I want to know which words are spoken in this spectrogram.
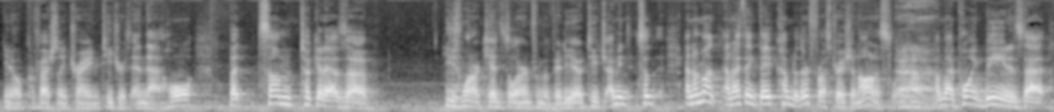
you know, professionally trained teachers in that hole. But some took it as a you just want our kids to learn from a video teacher. I mean, so and I'm not, and I think they've come to their frustration honestly. Uh-huh. My point being is that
